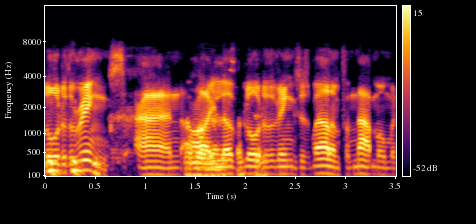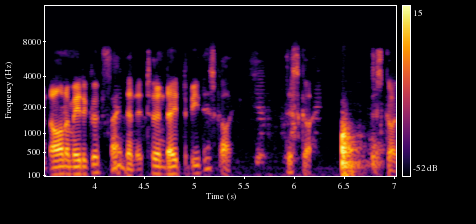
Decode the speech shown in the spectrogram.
Lord of the Rings, and I I, loved Lord of the Rings as well. And from that moment on, I made a good friend, and it turned out to be this guy, this guy, this guy.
